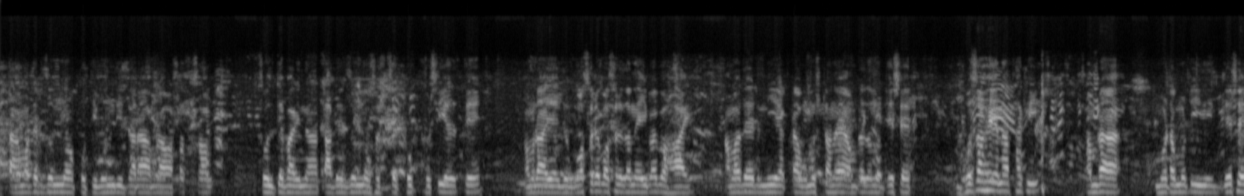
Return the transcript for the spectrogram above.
একটা আমাদের জন্য প্রতিবন্ধী যারা আমরা অসচ্ছল চলতে পারি না, তাদের জন্য হচ্ছে খুব খুশি এতে আমরা এই বছরে বছরে যেন এইভাবে হয়, আমাদের নিয়ে একটা অনুষ্ঠান হয় আমরা যেন দেশের বোঝা হয়ে না থাকি, আমরা মোটামুটি দেশে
